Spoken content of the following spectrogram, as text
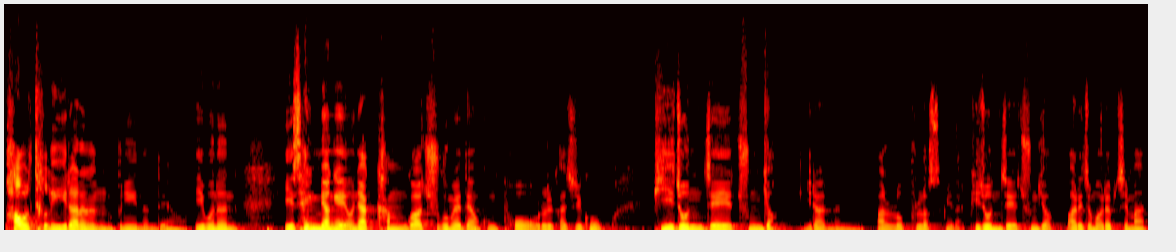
파울 틀리라는 분이 있는데요. 이분은 이 생명의 연약함과 죽음에 대한 공포를 가지고 비존재의 충격이라는 말로 불렀습니다. 비존재의 충격 말이 좀 어렵지만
